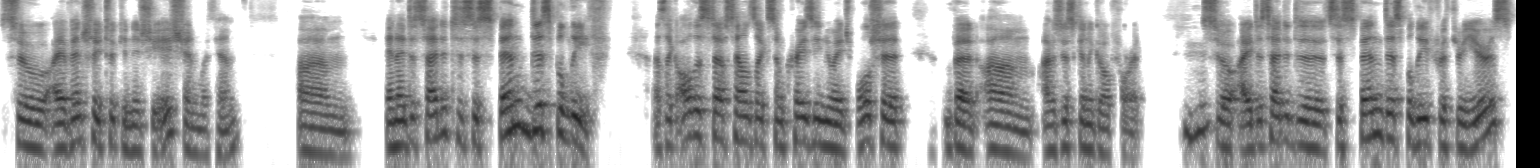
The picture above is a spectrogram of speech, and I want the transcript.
so I eventually took initiation with him. Um, and I decided to suspend disbelief. I was like, all this stuff sounds like some crazy new age bullshit, but um, I was just going to go for it. Mm-hmm. So I decided to suspend disbelief for three years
